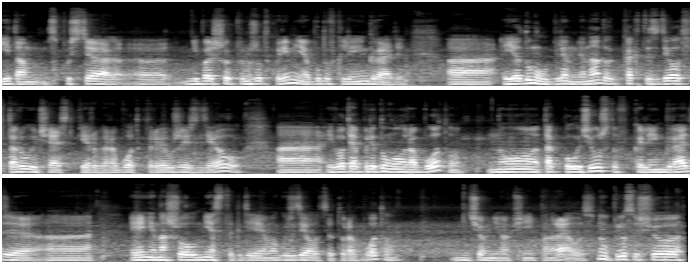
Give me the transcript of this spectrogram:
и там спустя э, небольшой промежуток времени я буду в Калининграде. Э, и я думал, блин, мне надо как-то сделать вторую часть первой работы, которую я уже сделал. Э, и вот я придумал работу, но так получилось, что в Калининграде э, я не нашел места, где я могу сделать эту работу. Ничего мне вообще не понравилось. Ну, плюс еще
